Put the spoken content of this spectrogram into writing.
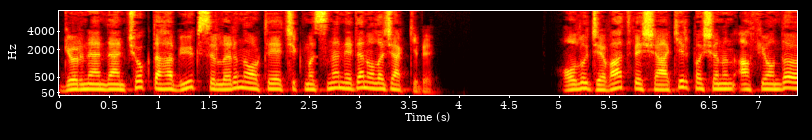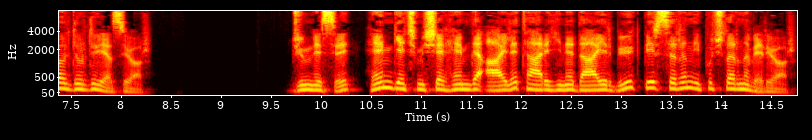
görünenden çok daha büyük sırların ortaya çıkmasına neden olacak gibi. Oğlu Cevat ve Şakir Paşa'nın Afyon'da öldürdüğü yazıyor. Cümlesi, hem geçmişe hem de aile tarihine dair büyük bir sırrın ipuçlarını veriyor.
